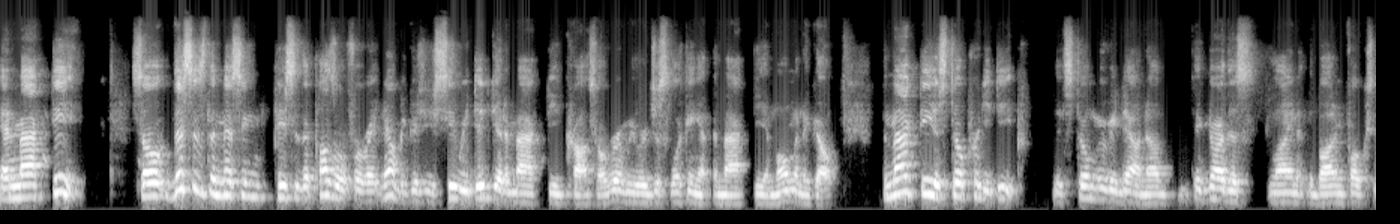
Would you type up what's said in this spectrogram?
and MACD so this is the missing piece of the puzzle for right now, because you see we did get a MACD crossover and we were just looking at the MACD a moment ago. The MACD is still pretty deep. It's still moving down. Now, ignore this line at the bottom, folks.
